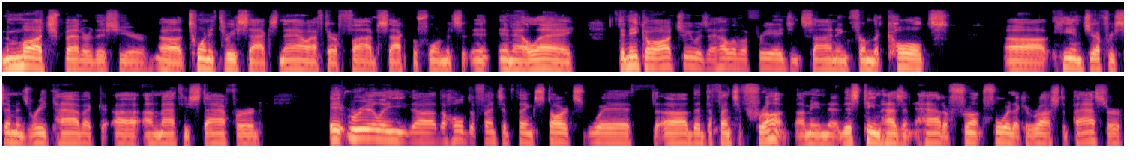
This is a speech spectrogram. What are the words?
much better this year, uh, 23 sacks now after a five sack performance in, in LA. Denico Autry was a hell of a free agent signing from the Colts. Uh, he and Jeffrey Simmons wreaked havoc uh, on Matthew Stafford. It really, uh, the whole defensive thing starts with uh, the defensive front. I mean, this team hasn't had a front four that could rush the passer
